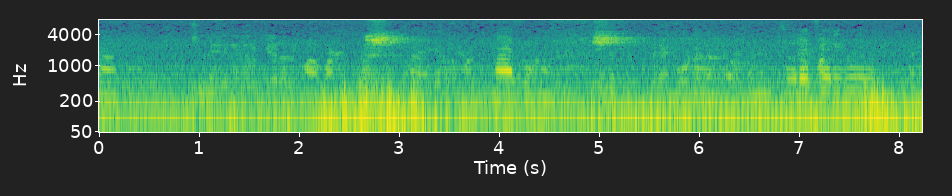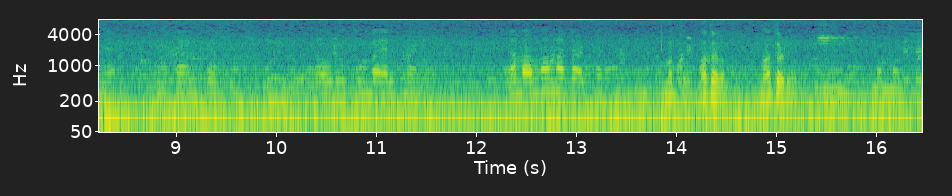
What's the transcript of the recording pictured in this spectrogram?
ಹಾಂ ಬೇರೆ ಮಾಡಿ ಹಾಂ ಸರ್ ಹಾಂ ಸೂರಜ್ ಸರಿಗೂ ಥ್ಯಾಂಕ್ಸ್ ಹೇಳ್ತೀನಿ ಅವರು ತುಂಬ ಹೆಲ್ಪ್ ಮಾಡಿ ನಮ್ಮ ಅಮ್ಮ ಮಾತಾಡ್ತಾರೆ. ಮತ್ತೆ ಮಾತಾಡೋಣ ಮಾತಾಡಿ. ನಮ್ಮ ಅಕ್ಕ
